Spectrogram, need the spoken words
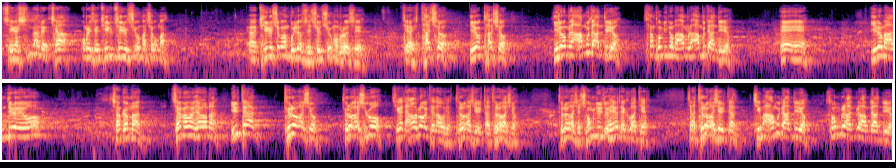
제가 신나는 자 어머니 저 뒤로 뒤로 조금만 조금만. 아, 뒤로 조금만 물려주세요. 뒤로 조금만 물려주세요. 자 다쳐. 이러면 다쳐. 이러면 아무도 안 드려 상품 이러면 아무, 아무도 안 드려 예, 예. 이러면 안 드려요. 잠깐만. 잠깐만 잠깐만. 일단 들어가시오. 들어가시고 제가 나가려고 할때 나오세요 들어가시오 일단 들어가시오. 들어가시오. 정리를 좀 해야 될 것 같아요. 자 들어가시오 일단. 지금 아무도 안 드려 선물 안 드려 아무도 안 드려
